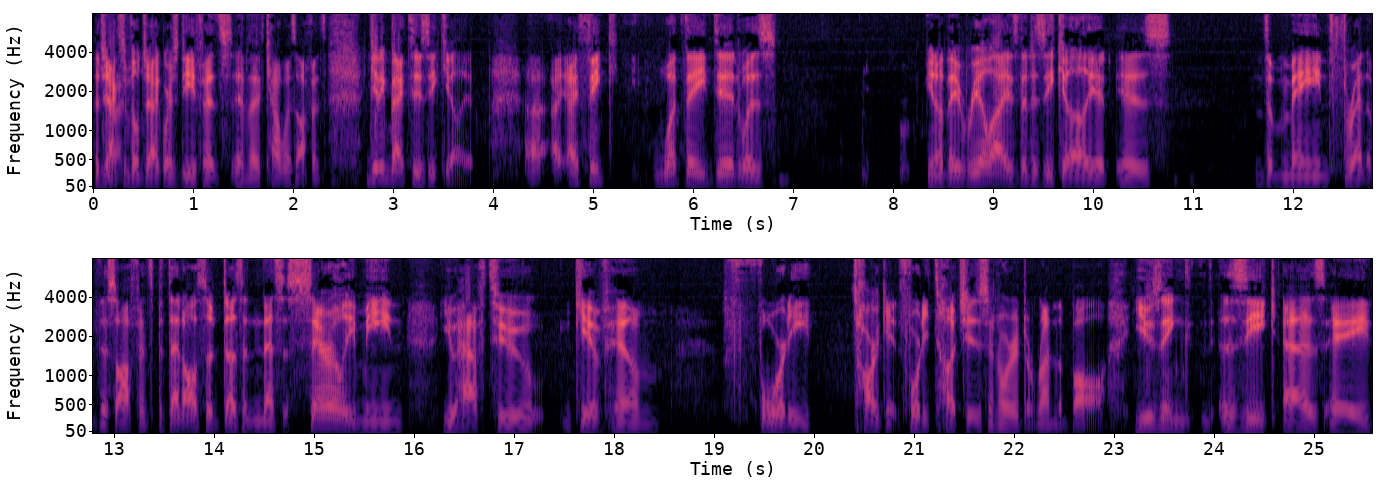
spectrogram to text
the Jacksonville right. Jaguars defense and the Cowboys offense. Getting back to Ezekiel Elliott, uh, I, I think what they did was, you know, they realized that Ezekiel Elliott is the main threat of this offense, but that also doesn't necessarily mean you have to give him 40 target 40 touches in order to run the ball. Using Zeke as a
